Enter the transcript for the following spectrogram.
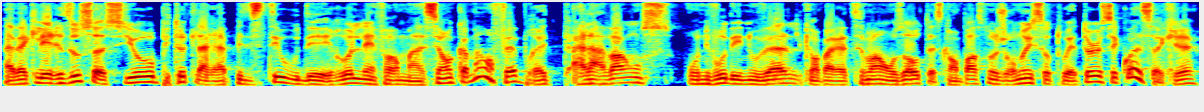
Avec les réseaux sociaux puis toute la rapidité où déroule l'information, comment on fait pour être à l'avance au niveau des nouvelles comparativement aux autres? Est-ce qu'on passe nos journées sur Twitter? C'est quoi le secret?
